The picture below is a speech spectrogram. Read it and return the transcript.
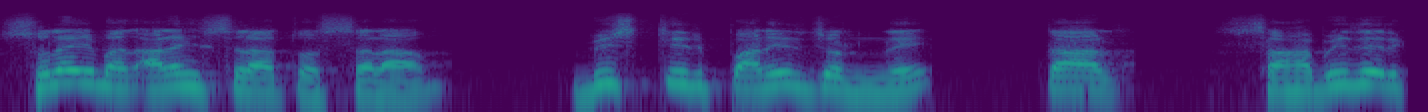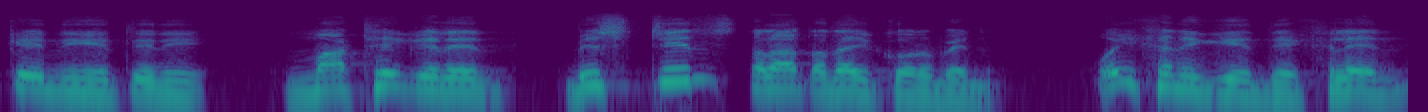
সুলাইমান আলহিসাম বৃষ্টির পানির জন্য তার সাহাবিদেরকে নিয়ে তিনি মাঠে গেলেন, বৃষ্টির সালাত আদায় করবেন। ওইখানে গিয়ে দেখলেন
